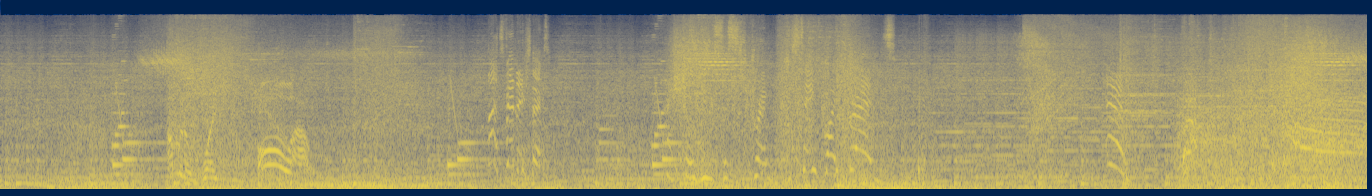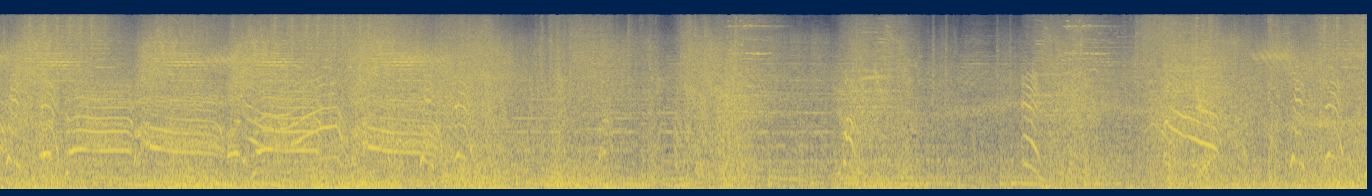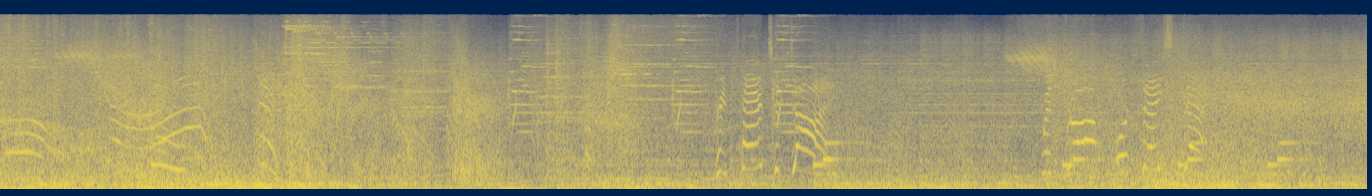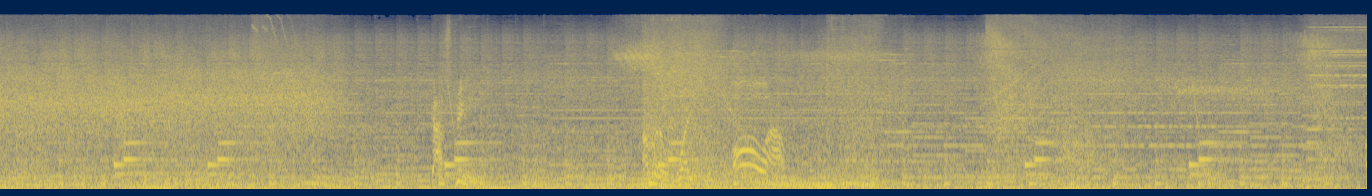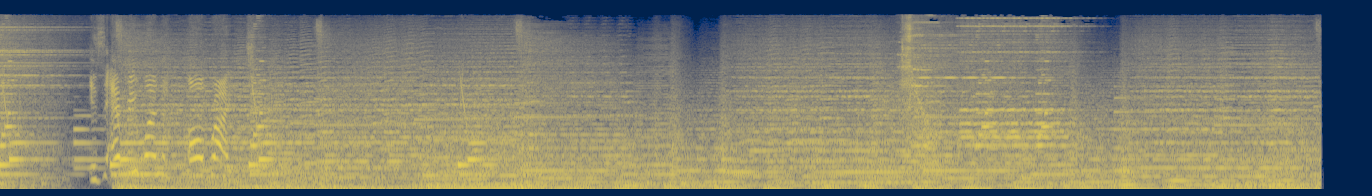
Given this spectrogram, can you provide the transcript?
I'm gonna wipe you all out! Let's finish this! I shall use the strength to save my friends! Eh. Face death! Godspeed! I'm gonna wipe you all out! Is everyone all right?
